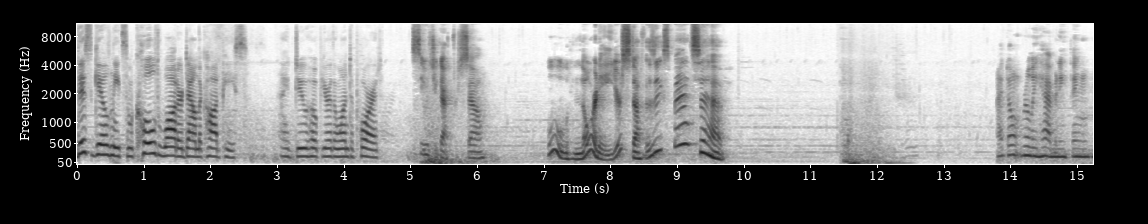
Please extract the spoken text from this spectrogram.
This guild needs some cold water down the codpiece. I do hope you're the one to pour it. Let's see what you got for sale. Ooh, lordy, your stuff is expensive. I don't really have anything.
